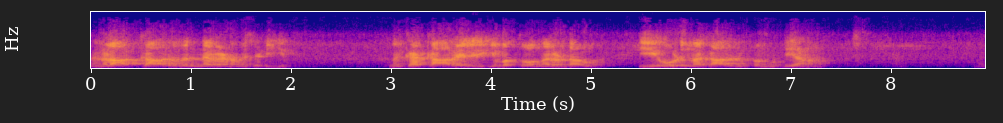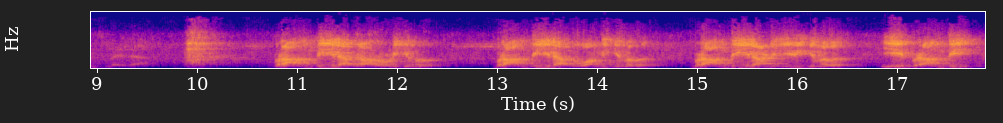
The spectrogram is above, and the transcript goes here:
നിങ്ങൾ ആ കാറ് തന്നെ വേണമെന്ന് ശടിക്കും നിങ്ങൾക്ക് ആ കാറയിലിരിക്കുമ്പോൾ തോന്നലുണ്ടാവും. ഈ ഓടുന്ന ഒരു പെൺകുട്ടിയാണെന്ന് മനസ്സിലായില്ല ഭ്രാന്തിയിലാ കാർ ഓടിക്കുന്നത് അത് വാങ്ങിക്കുന്നത്. ഭ്രാന്തിയിലാണ് ജീവിക്കുന്നത്. ഈ ഭ്രാന്തി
